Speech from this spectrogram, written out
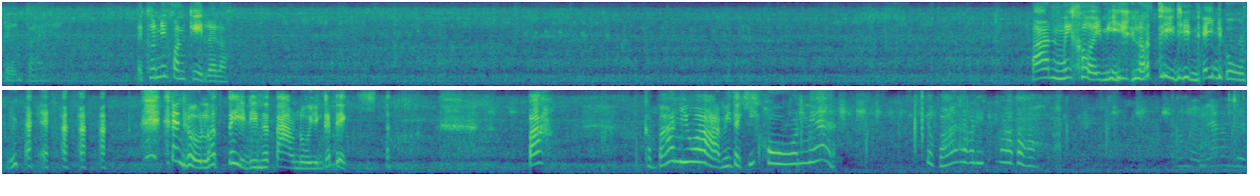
เดินไป ไปขึ้นที่คอนกรีตเลยเหรอ บ้านไม่เคยมีรถตีดินให้ดูให้ดูรถตีดินตามดูยังก็เด็กปะกลับบ้านดีกว่า มีแต่ขี้โคลนเนี่ยเดี๋ยวบ้านเราดีกว่าทำไมแม่ต้องเดิน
